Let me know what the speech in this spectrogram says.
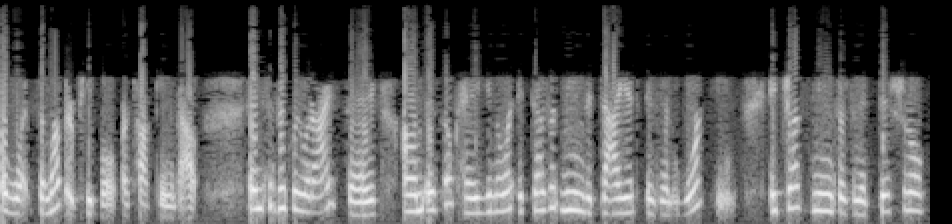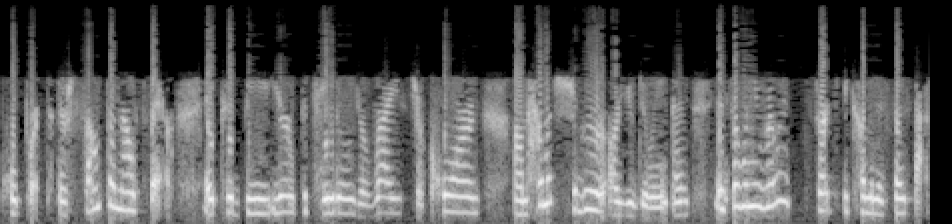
of what some other people are talking about. And typically what I say um, is, okay, you know what, it doesn't mean the diet isn't working. It just means there's an additional culprit. There's something else there. It could be your potato, your rice, your corn. Um, how much sugar are you doing? And, and so when you really start to become, in a sense, that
